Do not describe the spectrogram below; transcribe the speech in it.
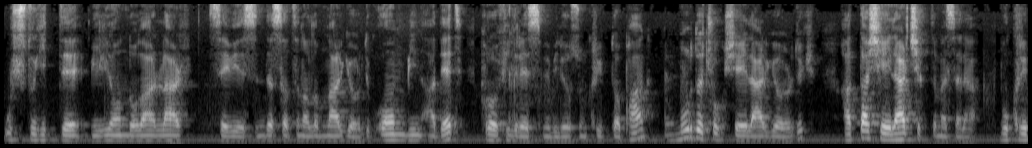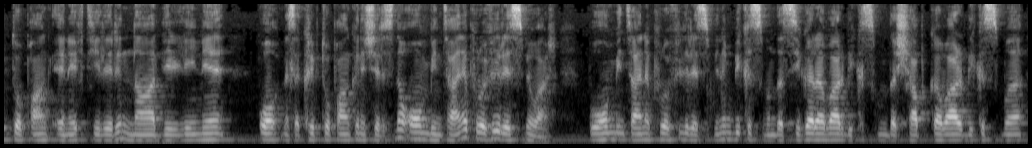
uçtu gitti. Milyon dolarlar seviyesinde satın alımlar gördük. 10 bin adet profil resmi biliyorsun CryptoPunk. Burada çok şeyler gördük. Hatta şeyler çıktı mesela. Bu CryptoPunk NFT'lerin nadirliğini o mesela CryptoPunk'ın içerisinde 10 bin tane profil resmi var. Bu 10 bin tane profil resminin bir kısmında sigara var, bir kısmında şapka var, bir kısmı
